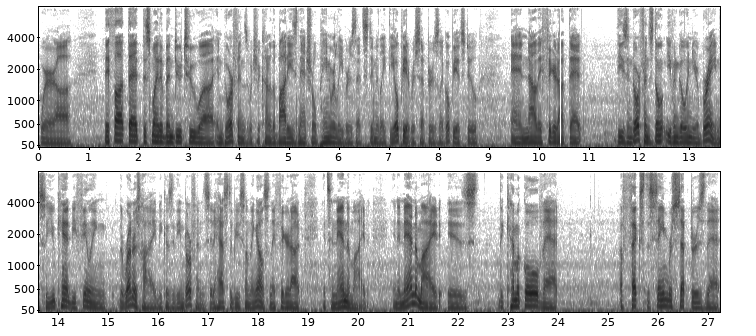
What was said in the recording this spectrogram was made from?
Where uh, they thought that this might have been due to uh, endorphins, which are kind of the body's natural pain relievers that stimulate the opiate receptors, like opiates do. And now they figured out that these endorphins don't even go into your brain, so you can't be feeling the runner's high because of the endorphins. It has to be something else, and they figured out it's anandamide. And anandamide is the chemical that affects the same receptors that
